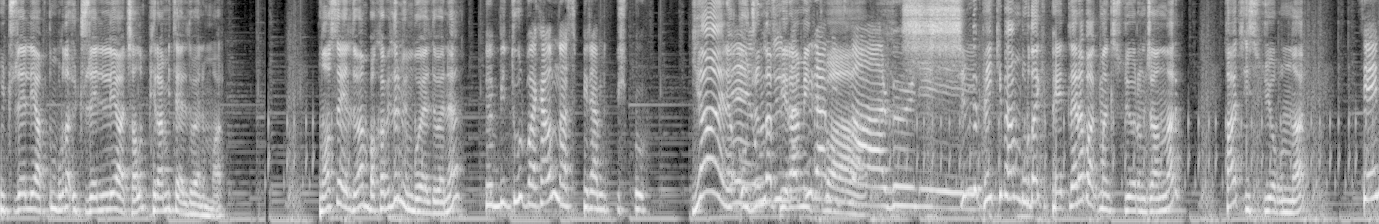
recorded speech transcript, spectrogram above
350 yaptım. Burada 350'liği açalım. Piramit eldivenim var. Nasıl eldiven? Bakabilir miyim bu eldivene? Bir dur bakalım nasıl piramitmiş bu. Yani Ee, ucunda, piramit, var. böyle. Şimdi peki ben buradaki petlere bakmak istiyorum canlar. Kaç istiyor bunlar? Sen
